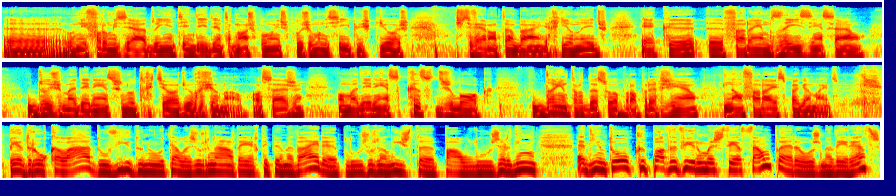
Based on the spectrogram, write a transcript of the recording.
uh, uniformizado e entendido entre nós, pelo menos pelos municípios que hoje estiveram também reunidos, é que faremos a isenção dos madeirenses no território regional. Ou seja, um madeirense que se desloque dentro da sua própria região, não fará esse pagamento. Pedro Calado, ouvido no telejornal da RTP Madeira pelo jornalista Paulo Jardim, adiantou que pode haver uma exceção para os madeirenses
